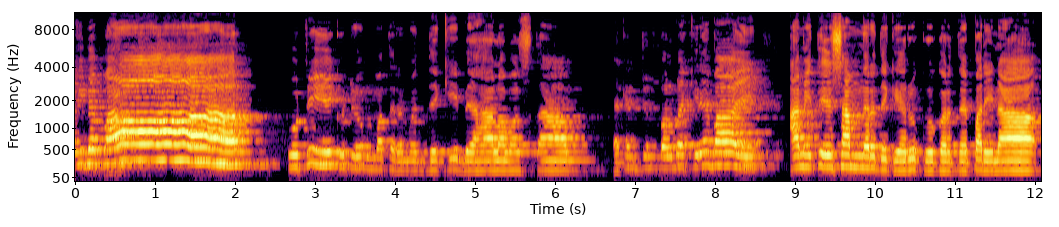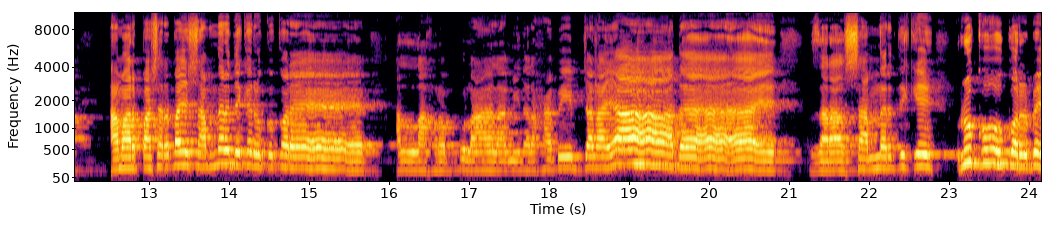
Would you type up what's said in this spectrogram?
কি ব্যাপার? কোটি কোটি উম্মতের মধ্যে কি বেহাল অবস্থা? এক একজন বলবে, কিরে ভাই, আমি তো সামনের দিকে রুকু করতে পারি না। আমার পাশের ভাই সামনের দিকে রুকু করে। আল্লাহ রব্বুল আলমিনের হাবিব জানায়া দেয়, যারা সামনের দিকে রুকু করবে,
